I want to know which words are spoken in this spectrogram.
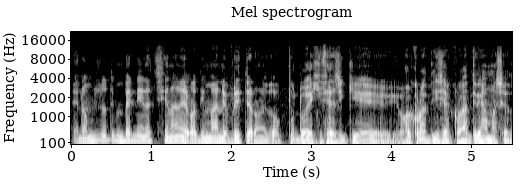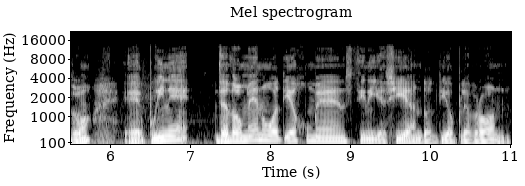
ε, νομίζω ότι μπαίνει έτσι ένα ερώτημα ευρύτερο εδώ, που το έχει θέσει και ο ακροατής, η ακροάτριά μας εδώ, ε, που είναι δεδομένου ότι έχουμε στην ηγεσία των δύο πλευρών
